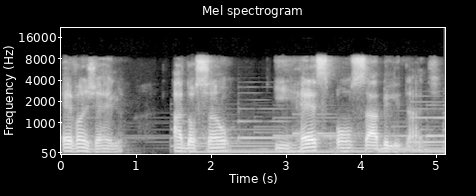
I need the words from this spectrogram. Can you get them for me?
evangelho, adoção e responsabilidade.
